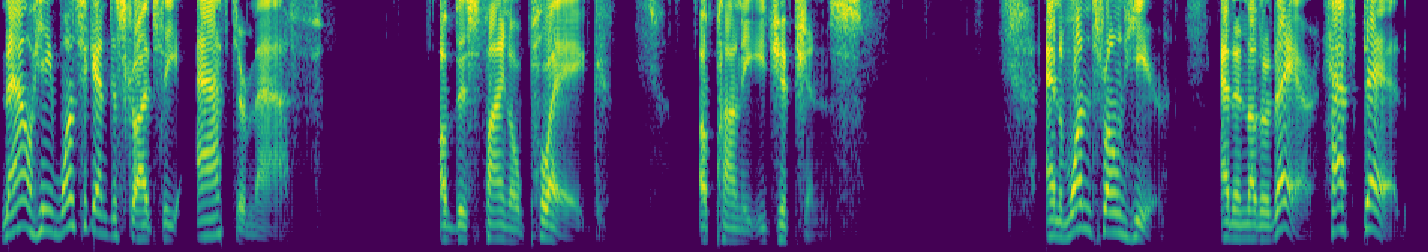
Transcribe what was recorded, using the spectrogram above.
Now he once again describes the aftermath of this final plague upon the Egyptians. And one thrown here, and another there, half dead,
